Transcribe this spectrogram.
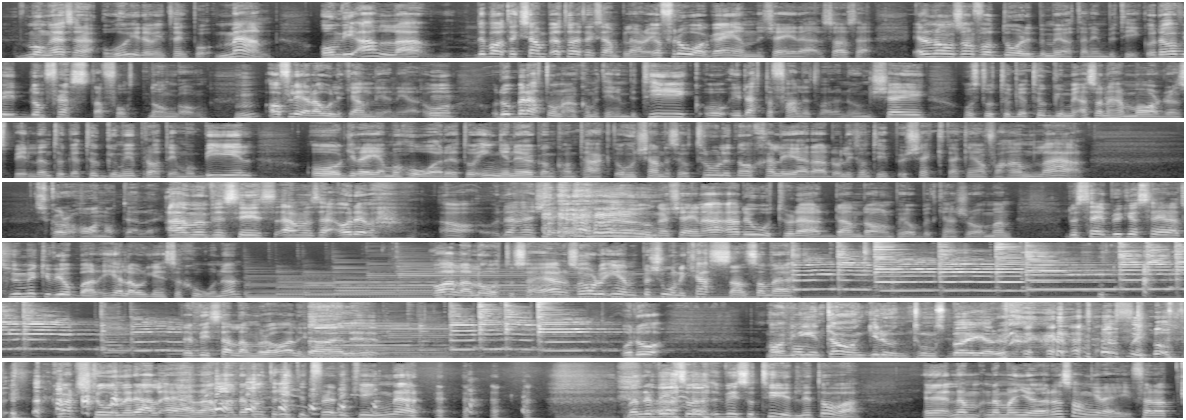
många är sådär, oj, det har vi inte tänkt på. Men om vi alla, det var ett exempel, jag tar ett exempel här. Jag frågar en tjej där, så här, är det någon som har fått dåligt bemötande i en butik? Och det har vi de flesta fått någon gång. Av flera olika anledningar. Och, och då berättar hon att hon kommit in i en butik och i detta fallet var det en ung tjej. Hon stod och tuggade tuggummi, alltså den här mardrömsbilden, tuggade tuggummi, pratade i mobil och grejer med håret och ingen ögonkontakt och hon kände sig otroligt nonchalerad och liksom typ ursäkta kan jag få handla här? Ska du ha något eller? Ja men precis. Ja, men så här, och det, ja, och den här tjejen, den här unga tjejen jag hade otur där den dagen på jobbet kanske då. Men då säger, brukar jag säga att hur mycket vi jobbar hela organisationen. Och alla låter så här. Och så har du en person i kassan som är... det blir sällan bra liksom. Ja, eller hur? Och då... Man vill ju inte ha en grundtonsböjare på jobbet. Kvartstoner i all ära, men det var inte riktigt Freddie King där. men det blir så, det blir så tydligt då va. Eh, när, när man gör en sån grej. För att,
